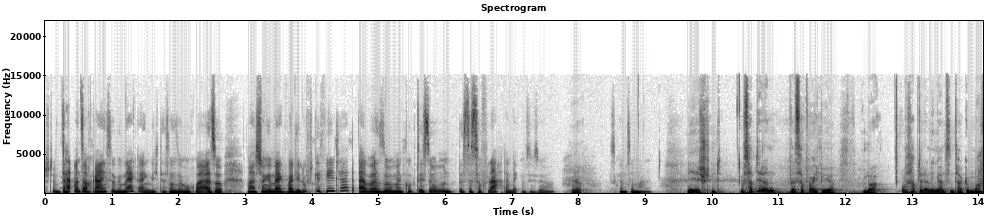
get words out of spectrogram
Stimmt. Da hat man es auch gar nicht so gemerkt eigentlich, dass man so hoch war. Also man hat schon gemerkt, weil die Luft gefehlt hat, aber so, man guckt sich so um und es ist so flach, dann denkt man sich so, ja, Ja. das ist ganz normal. Nee, das stimmt. Was habt ihr dann, deshalb frage ich mich ja immer, was habt ihr dann den ganzen Tag gemacht?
